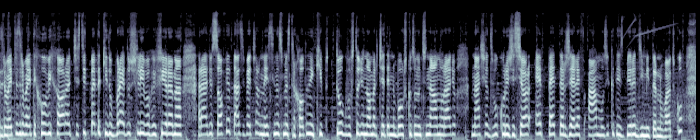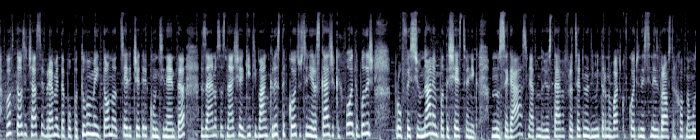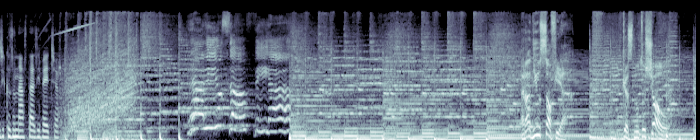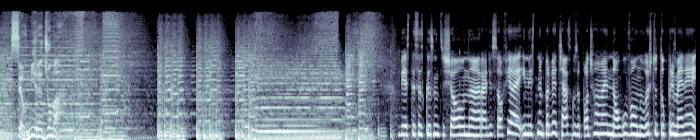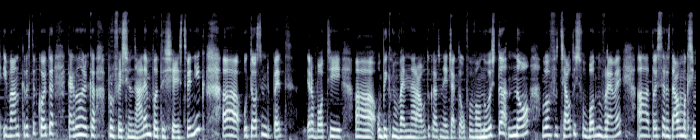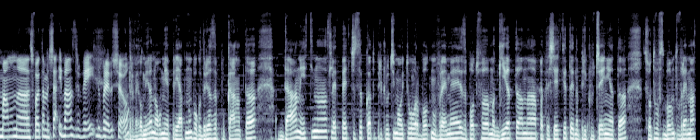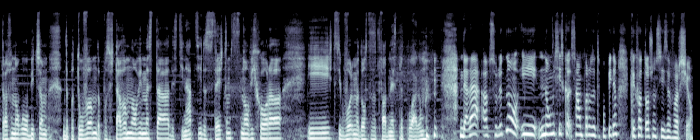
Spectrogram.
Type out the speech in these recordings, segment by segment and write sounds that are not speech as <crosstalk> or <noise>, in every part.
Здравейте, здравейте, хубави хора! Честит петък и добре дошли в ефира на Радио София. Тази вечер наистина сме страхотен екип тук в студио номер 4 на Българското национално радио. Нашият звукорежисьор е Петър Желев, а музиката избира Димитър Новачков. В този час е време да попътуваме и то на цели 4 континента, заедно с нашия гид Иван Кръстев, който ще ни разкаже какво е да бъдеш професионален пътешественик. Но сега смятам да ви оставя в ръцете на Димитър Новачков, който наистина е избрал страхотна музика за нас тази вечер. Радио София. Късното шоу. Селмира Джума. Вие сте с късното шоу на Радио София и наистина първия час го започваме много вълнуващо. Тук при мен е Иван Кръстев, който е, как да нарека, професионален пътешественик. А, от 8 до 5 работи а, обикновена работа, която не е чак толкова вълнуваща, но в цялото си свободно време а, той се раздава максимално на своята мечта. Иван, здравей, добре дошъл. Здравей, Омира, много ми е приятно, благодаря за поканата. Да, наистина след 5 часа, когато приключи моето работно време, започва магията на пътешествията и на приключенията, защото в свободното време аз страшно много обичам да пътувам, да посещавам нови места, дестинации, да се срещам с нови хора и ще си говорим доста за това днес, предполагам предполагам. <laughs> да, да, абсолютно. И много ми се иска само първо да те попитам какво точно си завършил.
